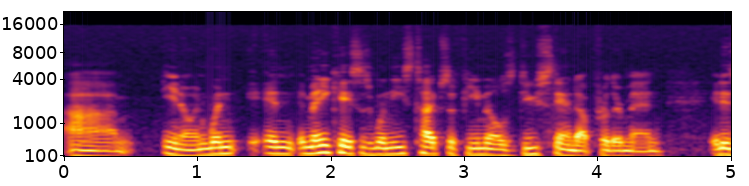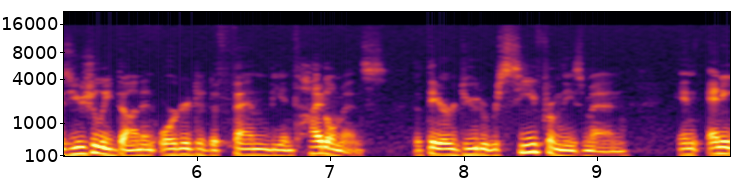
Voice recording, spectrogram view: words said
Um, you know and when in, in many cases when these types of females do stand up for their men it is usually done in order to defend the entitlements that they are due to receive from these men in any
